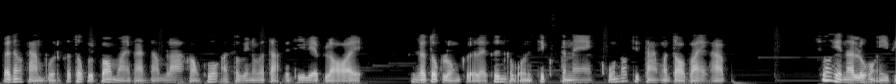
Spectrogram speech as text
และทั้งสามคนก็ตกเป็นเป้าหมายการตามล่าของพวกอัศวินอวตารเป็นที่เรียบร้อย แล้วตกลงเกิดอะไรขึ้นกับออมิเช็กกันแน่คงต้องติดตามกันต่อไปครับ ช่วงเห็นนารุของ EP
